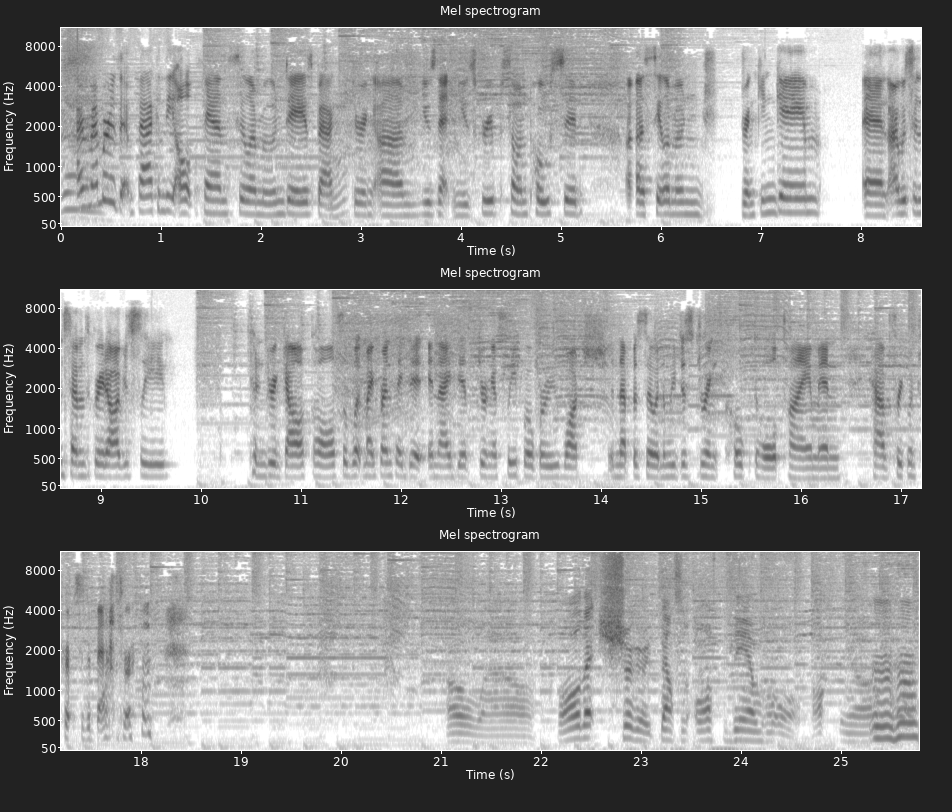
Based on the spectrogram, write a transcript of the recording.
I remember that back in the alt fan Sailor Moon days, back mm-hmm. during um, Usenet News Group, someone posted a Sailor Moon drinking game, and I was in seventh grade, obviously couldn't drink alcohol. So what my friends I did and I did during a sleepover, we watched an episode and we just drink Coke the whole time and have frequent trips to the bathroom. Oh wow! All that sugar bouncing off the damn wall. Oh, You know. Mm-hmm.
